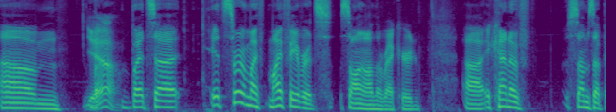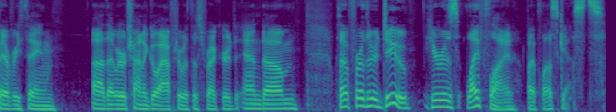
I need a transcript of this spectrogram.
Um, yeah, but, but it's sort of my my favorite song on the record. it kind of sums up everything uh, that we were trying to go after with this record. And um, without further ado, here is Lifeline by Plus Guests.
